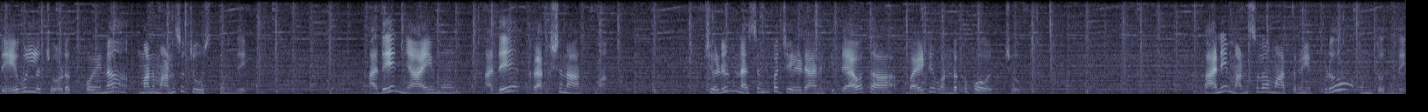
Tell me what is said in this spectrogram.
దేవుళ్ళు చూడకపోయినా మన మనసు చూస్తుంది. అదే న్యాయము అదే రక్షణాత్మ. చెడును నశింపచేయడానికి దేవత బయట ఉండకపోవచ్చు. కానీ మనసులో మాత్రం ఎప్పుడూ ఉంటుంది.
